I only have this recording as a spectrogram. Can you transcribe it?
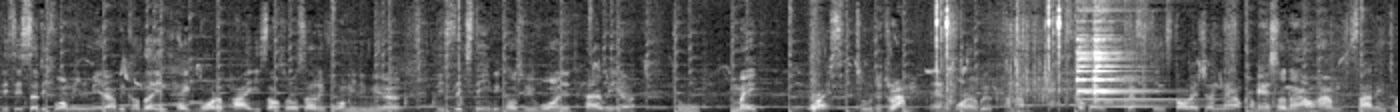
this is 34 millimeter because the intake water pipe is also 34 millimeter. This 60 because we want it heavier to make press to the drum and the water will come up. Okay, that's installation now. Okay, so now I'm starting to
